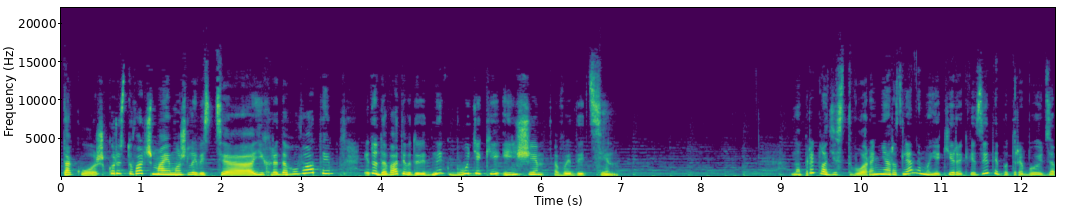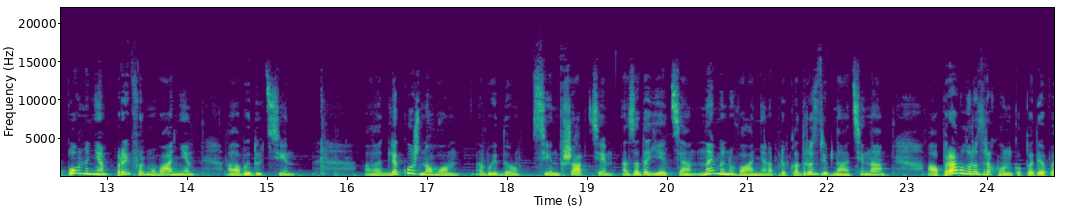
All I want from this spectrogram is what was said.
Також користувач має можливість е, їх редагувати і додавати в довідник будь-які інші види цін. На прикладі створення розглянемо, які реквізити потребують заповнення при формуванні виду цін. Для кожного виду цін в шапці задається найменування, наприклад, роздрібна ціна, правило розрахунку ПДВ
